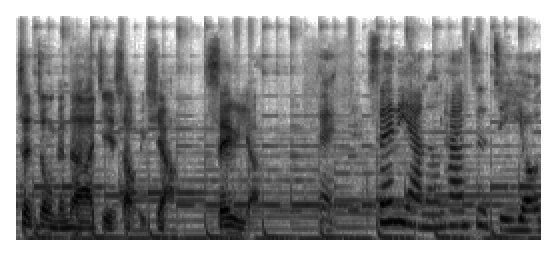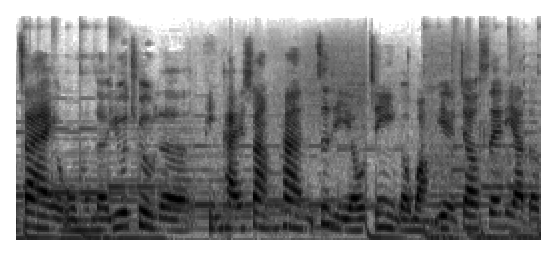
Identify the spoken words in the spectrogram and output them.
郑重跟大家介绍一下 Celia。对，Celia 呢，她自己有在我们的 YouTube 的平台上，和自己有经营一个网页，叫 Celia 的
